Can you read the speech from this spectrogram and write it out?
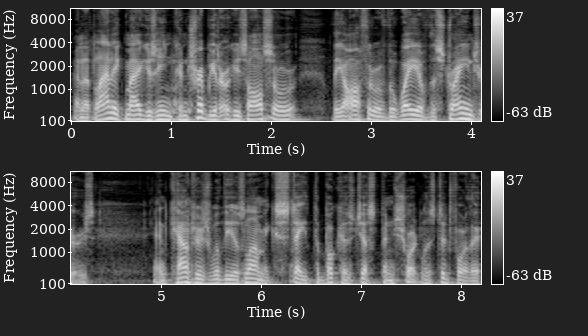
an Atlantic Magazine contributor. He's also the author of The Way of the Strangers Encounters with the Islamic State. The book has just been shortlisted for the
